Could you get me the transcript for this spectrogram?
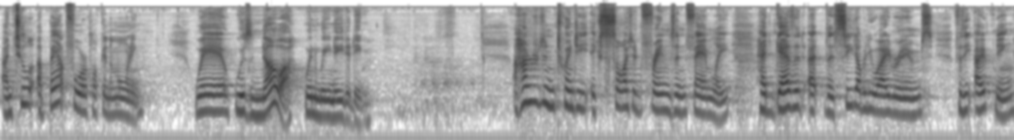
until about four o'clock in the morning. Where was Noah when we needed him? 120 excited friends and family had gathered at the CWA rooms for the opening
